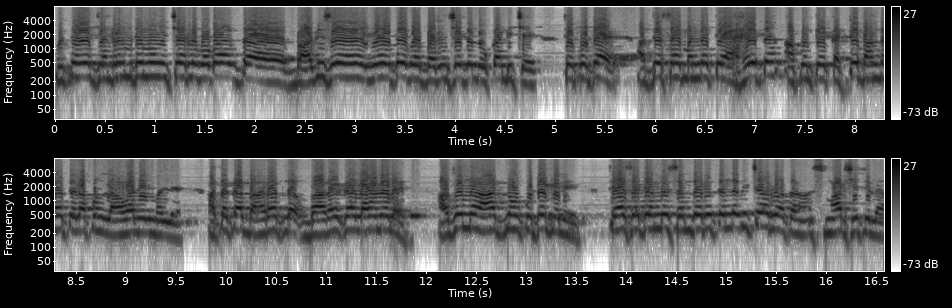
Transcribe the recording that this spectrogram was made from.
मग ते जनरल मिटिंगला विचारलं बाबा बावीस हे होते बर्लिन शेट लोखंडीचे ते कुठे आहे? अध्यक्ष साहेब म्हणले ते आहेत. आपण ते कट्टे बांधा त्याला आपण लावाले म्हणले. आता का बारात बारा काय लावलेलं आहे? अजून आठ नऊ कुठे गेले? त्यासाठी आम्ही संदर्भ त्यांना विचारलो आता स्मार्ट सिटीला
